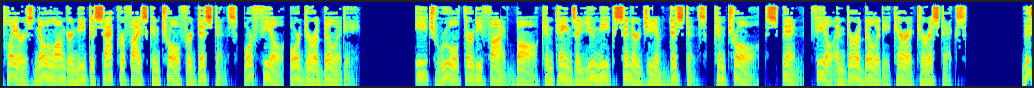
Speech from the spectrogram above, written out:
players no longer need to sacrifice control for distance, or feel, or durability. Each Rule 35 ball contains a unique synergy of distance, control, spin, feel and durability characteristics. This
